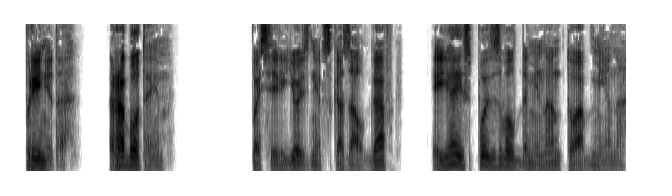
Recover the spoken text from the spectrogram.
«Принято. Работаем», — посерьезнее сказал Гав, и я использовал доминанту обмена.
